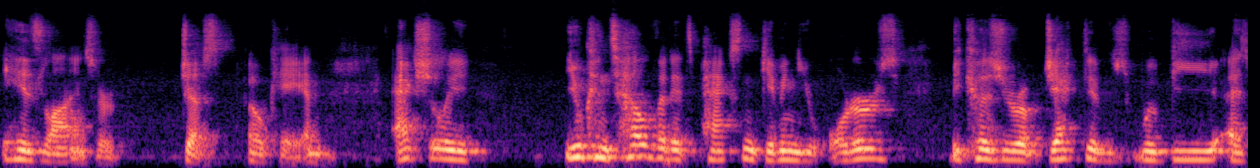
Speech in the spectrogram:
his lines are just okay. And actually, you can tell that it's Paxton giving you orders because your objectives will be as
